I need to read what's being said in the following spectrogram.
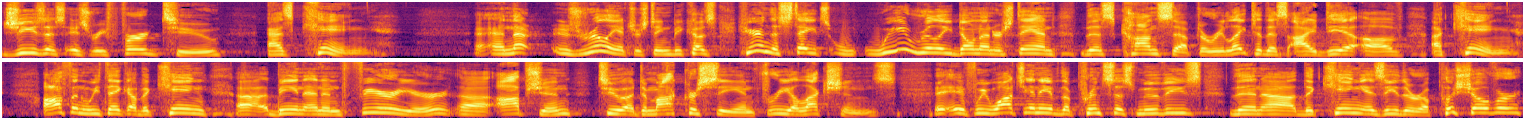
Jesus is referred to as king. And that is really interesting because here in the States, we really don't understand this concept or relate to this idea of a king. Often we think of a king uh, being an inferior uh, option to a democracy and free elections. If we watch any of the princess movies, then uh, the king is either a pushover,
